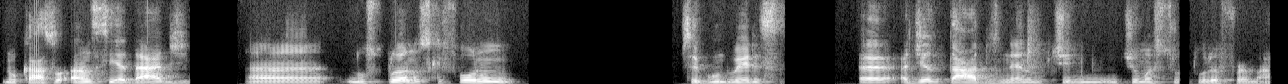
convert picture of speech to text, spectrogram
no caso a ansiedade uh, nos planos que foram, segundo eles, uh, adiantados, né, não tinha, não tinha uma estrutura formada.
